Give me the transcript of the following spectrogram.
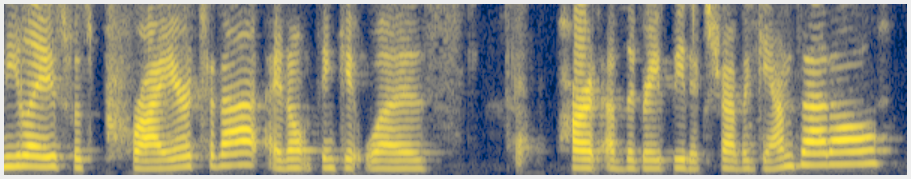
Nile's was prior to that. I don't think it was part of the Great Bead Extravaganza at all.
